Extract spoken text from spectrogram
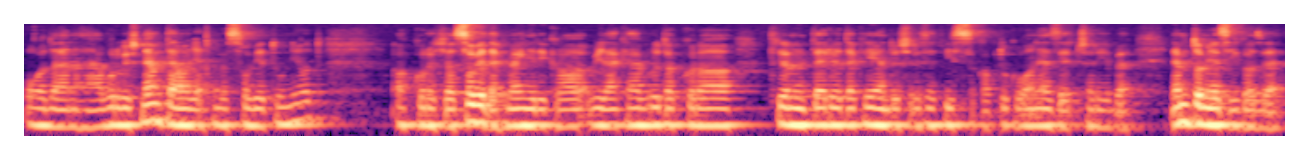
oldalán a háború, és nem támadják meg a Szovjetuniót, akkor, hogyha a szovjetek megnyerik a világháborút, akkor a trianoni területek jelentős részét visszakaptuk volna ezért cserébe. Nem tudom, hogy ez igaz-e.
